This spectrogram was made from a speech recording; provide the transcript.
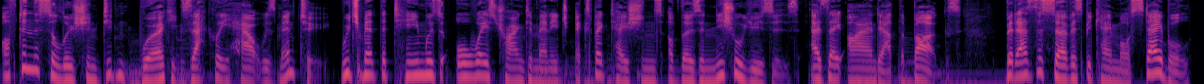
often the solution didn't work exactly how it was meant to, which meant the team was always trying to manage expectations of those initial users as they ironed out the bugs. But as the service became more stable,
